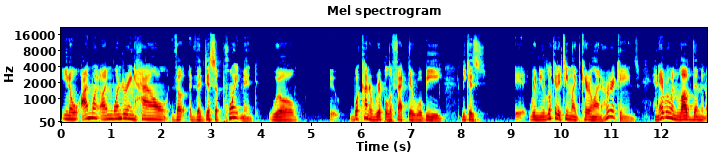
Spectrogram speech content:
you know, I'm I'm wondering how the the disappointment will, what kind of ripple effect there will be because eh, when you look at a team like the Carolina Hurricanes, and everyone loved them, and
